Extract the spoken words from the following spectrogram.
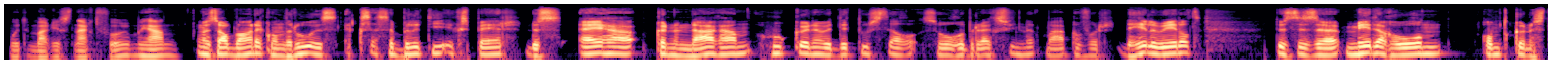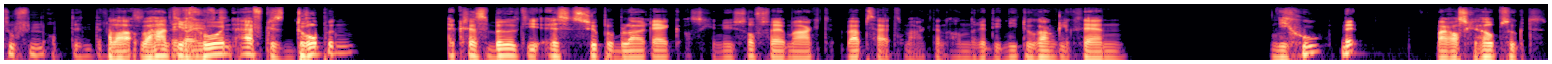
moeten maar eens naar het forum gaan. Dat is wel belangrijk, want Roel is accessibility expert. Dus hij gaat kunnen nagaan hoe kunnen we dit toestel zo gebruiksvriendelijk maken voor de hele wereld. Dus het is eh, meer dan gewoon om te kunnen stoeven op het internet. Voilà, we gaan het hier gewoon even droppen. Accessibility is super belangrijk als je nu software maakt, websites maakt en andere die niet toegankelijk zijn. Niet goed. Nee. Maar als je hulp zoekt,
